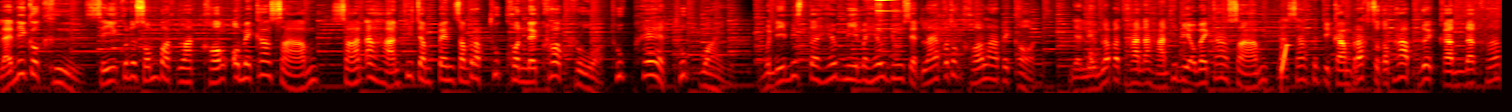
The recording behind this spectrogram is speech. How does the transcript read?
และนี่ก็คือ 4 คุณสมบัติหลักของโอเมก้า 3 สารอาหารที่จำเป็นสำหรับทุกคนในครอบครัว ทุกเพศ ทุกวัย วันนี้มิสเตอร์เฮลมีมาเฮลยูเสร็จแล้วก็ต้องขอลาไปก่อน อย่าลืมรับประทานอาหารที่มีโอเมก้า 3 และสร้างพฤติกรรมรักสุขภาพด้วยกันนะครับ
